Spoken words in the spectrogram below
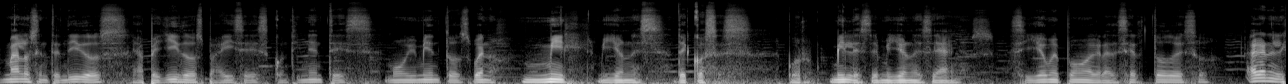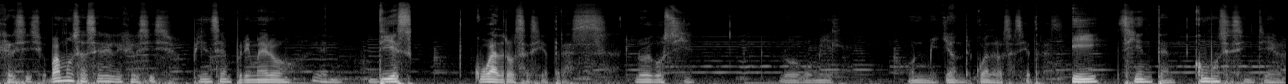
malos entendidos, apellidos, países, continentes, movimientos, bueno, mil millones de cosas por miles de millones de años. Si yo me pongo a agradecer todo eso, hagan el ejercicio, vamos a hacer el ejercicio. Piensen primero en 10 cuadros hacia atrás, luego 100, luego 1000 un millón de cuadros hacia atrás. Y sientan cómo se sintieron.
